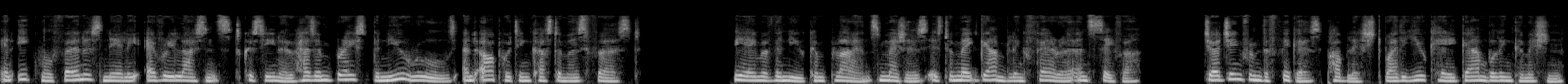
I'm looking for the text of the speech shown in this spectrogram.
In equal fairness nearly every licensed casino has embraced the new rules and are putting customers first. The aim of the new compliance measures is to make gambling fairer and safer. Judging from the figures published by the UK Gambling Commission,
